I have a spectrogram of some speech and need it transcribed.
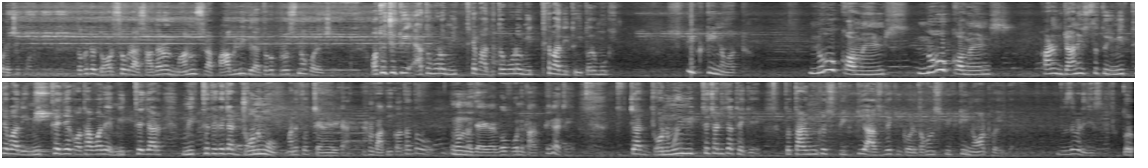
করেছে পরে তোকে তো দর্শকরা, সাধারণ মানুষরা পাবলিকরা তোকে প্রশ্ন করেছে। অথচ তুই এত বড় মিথ্যেবাদী, এত বড় মিথ্যেবাদী তুই, তোর মুখ speaky not no comments no comments কারণ জানিস তো তুই মিথ্যেবাদী, মিথ্যে যে কথা বলে, মিথ্যে যার, মিথ্যে থেকে যার জন্ম মানে তোর চ্যানেলটা বাকি কথা তো অন্য জায়গায়, গোপনে থাক, ঠিক আছে? যার জন্মই মিথ্যেচারিতা থেকে, তো তার মুখে স্পিকটি আসবে কি করে? তখন স্পিকটি নট হয়ে যাবে। বুঝতে পেরেছিস? তোর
